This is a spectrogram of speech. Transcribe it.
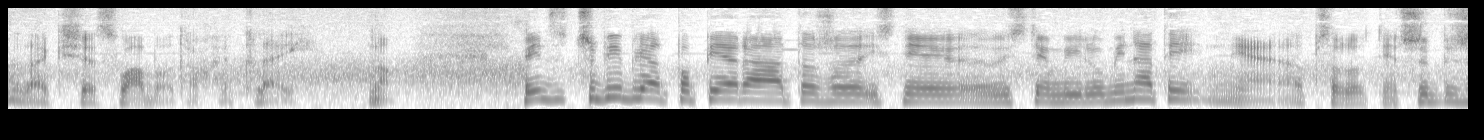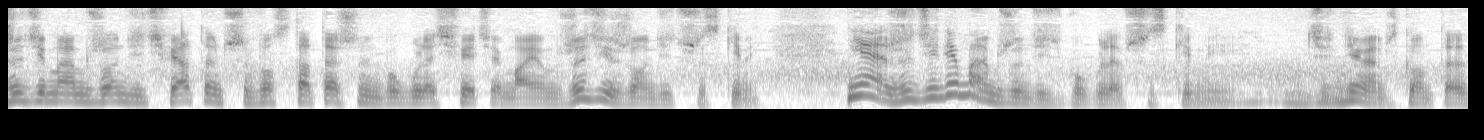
no tak się słabo trochę klei. No. Więc czy Biblia popiera to, że istnieje, istnieją iluminaty? Nie, absolutnie. Czy Żydzi mają rządzić światem, czy w ostatecznym w ogóle świecie mają Żydzi rządzić wszystkimi? Nie, Żydzi nie mają rządzić w ogóle wszystkimi. Nie wiem skąd te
